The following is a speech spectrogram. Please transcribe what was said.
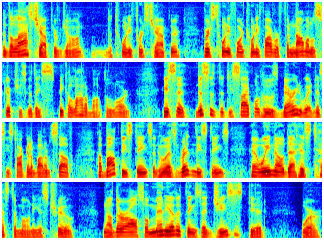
in the last chapter of John, the 21st chapter, verse 24 and 25 are phenomenal scriptures because they speak a lot about the Lord. He said, This is the disciple who is bearing witness. He's talking about himself about these things and who has written these things, and we know that his testimony is true. Now, there are also many other things that Jesus did where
